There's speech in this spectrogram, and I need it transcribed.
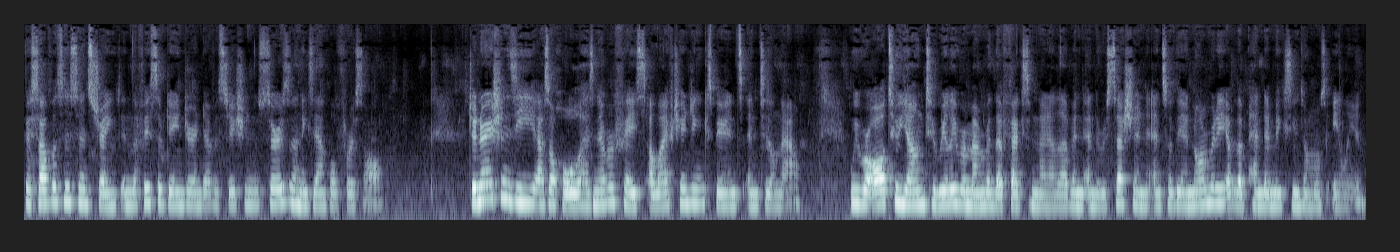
Their selflessness and strength in the face of danger and devastation serves as an example for us all. Generation Z as a whole has never faced a life changing experience until now. We were all too young to really remember the effects of 9 11 and the recession, and so the enormity of the pandemic seems almost alien.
